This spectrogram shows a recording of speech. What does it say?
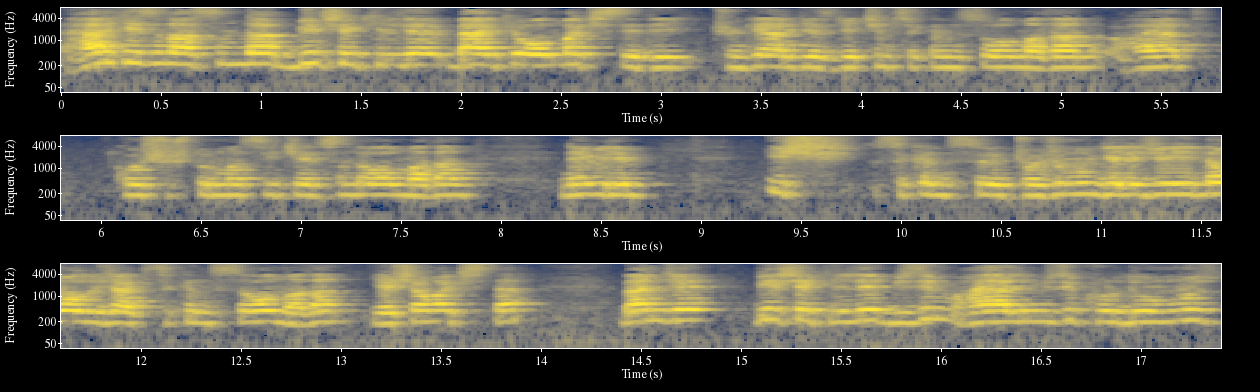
herkesin aslında bir şekilde belki olmak istediği çünkü herkes geçim sıkıntısı olmadan hayat koşuşturması içerisinde olmadan ne bileyim iş sıkıntısı, çocuğumun geleceği ne olacak sıkıntısı olmadan yaşamak ister. Bence bir şekilde bizim hayalimizi kurduğumuz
